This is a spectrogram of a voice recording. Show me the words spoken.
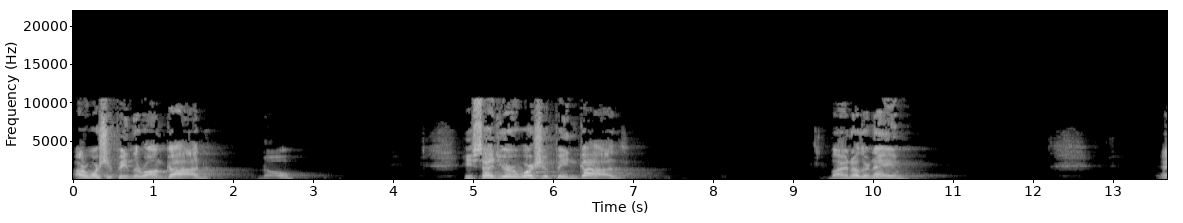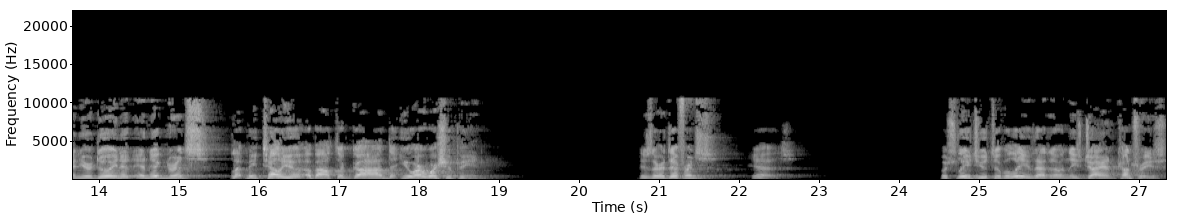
are worshiping the wrong God. No. He said, you're worshiping God by another name, and you're doing it in ignorance. Let me tell you about the God that you are worshiping. Is there a difference? Yes which leads you to believe that in these giant countries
